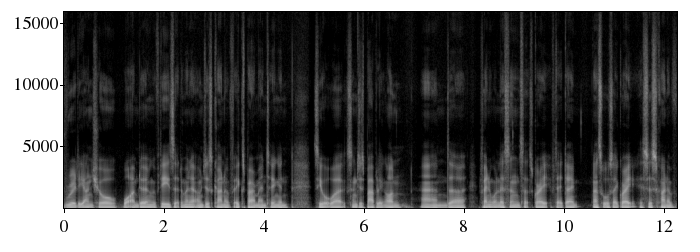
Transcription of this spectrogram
really unsure what I'm doing with these at the minute. I'm just kind of experimenting and see what works and just babbling on. And uh, if anyone listens, that's great. If they don't, that's also great. It's just kind of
